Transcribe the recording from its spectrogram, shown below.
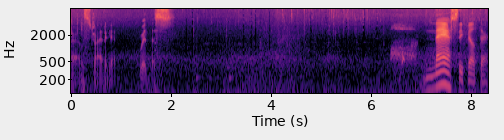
Alright, let's try it again with this. Oh, nasty filter.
